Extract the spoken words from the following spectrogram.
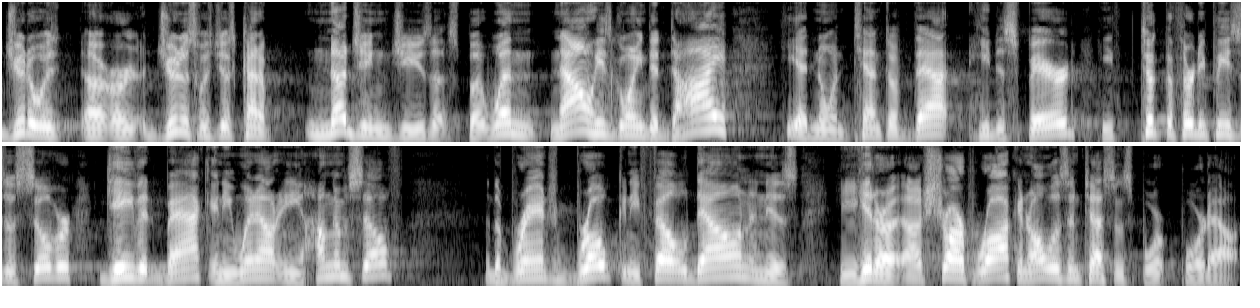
Judah was, uh, or Judas was just kind of nudging Jesus. But when now he's going to die, he had no intent of that. He despaired. He took the 30 pieces of silver, gave it back, and he went out and he hung himself. And the branch broke and he fell down and his, he hit a, a sharp rock and all his intestines pour, poured out.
